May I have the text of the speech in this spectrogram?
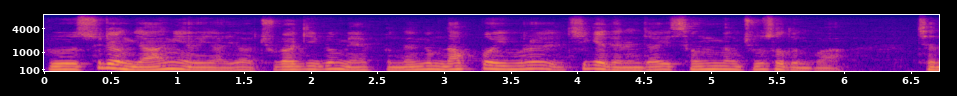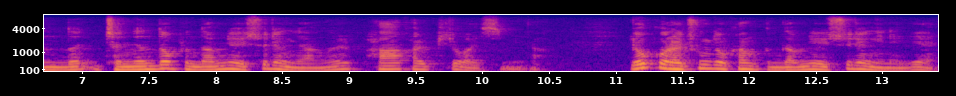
그 수령량에 의하여 추가기금에 분담금 납부 의무를 지게 되는 자의 성명 주소 등과 전년도 분담료의 수령량을 파악할 필요가 있습니다. 요건을 충족한 분담료의 수령인에게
